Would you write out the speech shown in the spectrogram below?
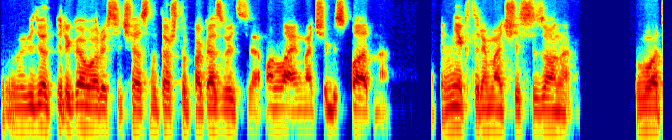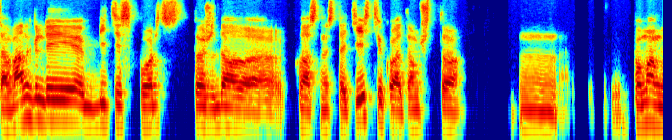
ведет переговоры сейчас на то, чтобы показывать онлайн-матчи бесплатно, некоторые матчи сезона. Вот. А в Англии BT Sports тоже дал э, классную статистику о том, что, по-моему,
